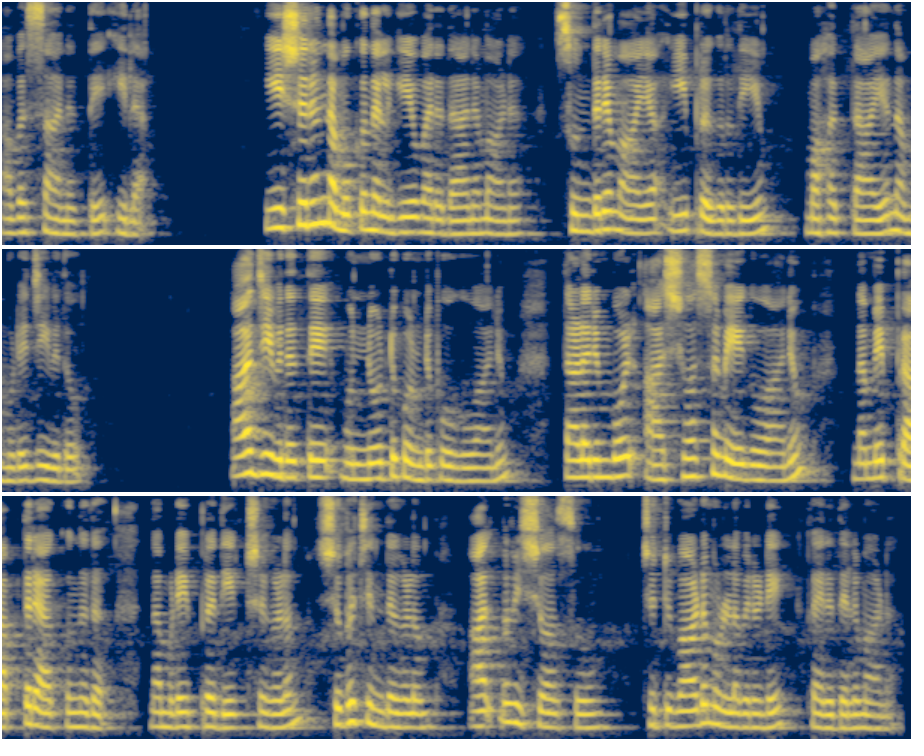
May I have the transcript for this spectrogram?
അവസാനത്തെ ഇല. ഈശ്വരൻ നമുക്ക് നൽകിയ വരദാനമാണ് സുന്ദരമായ ഈ പ്രകൃതിയും മഹത്തായ നമ്മുടെ ജീവിതവും. ആ ജീവിതത്തെ മുന്നോട്ട് കൊണ്ടുപോകുവാനും തളരുമ്പോൾ ആശ്വാസമേകുവാനും നമ്മെ പ്രാപ്തരാക്കുന്നത് നമ്മുടെ പ്രതീക്ഷകളും ശുഭചിന്തകളും ആത്മവിശ്വാസവും ചുറ്റുപാടുമുള്ളവരുടെ കരുതലുമാണ്.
